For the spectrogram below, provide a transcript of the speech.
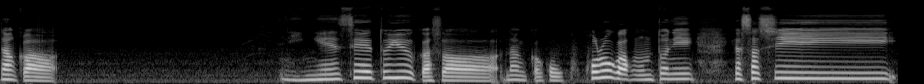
なんか、人間性というかさ、なんかこう、心が本当に優しい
